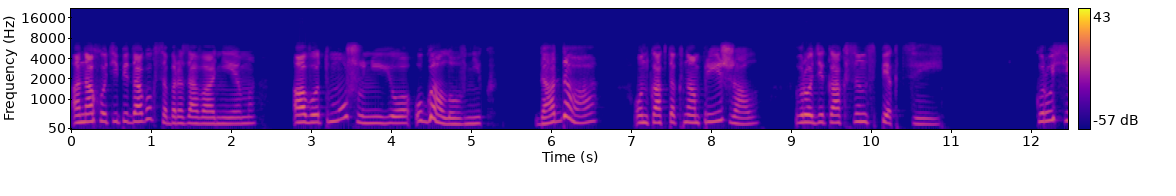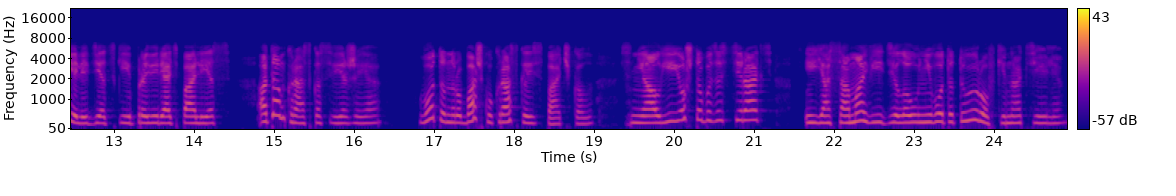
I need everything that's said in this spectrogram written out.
Она хоть и педагог с образованием, а вот муж у нее уголовник. Да-да, он как-то к нам приезжал, вроде как с инспекцией. Карусели детские проверять полез, а там краска свежая. Вот он рубашку краской испачкал – снял ее, чтобы застирать, и я сама видела у него татуировки на теле.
